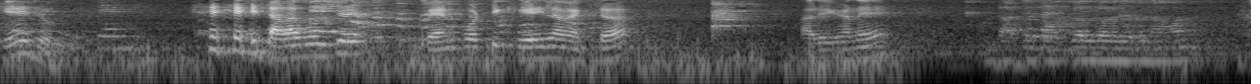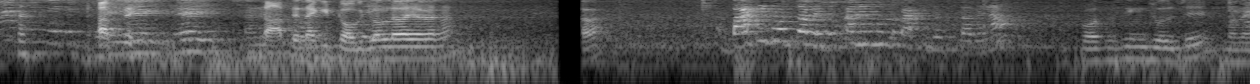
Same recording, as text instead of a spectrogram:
কিনেছো দাদা বলছে প্যান ফোরটি খেয়ে নিলাম একটা। আর এখানে দাঁতে দাঁতে নাকি টক জল দেওয়া যাবে না? বাকি ধরতে হবে দোকানের মতো বাকি ধরতে হবে না? প্রসেসিং চলছে মানে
